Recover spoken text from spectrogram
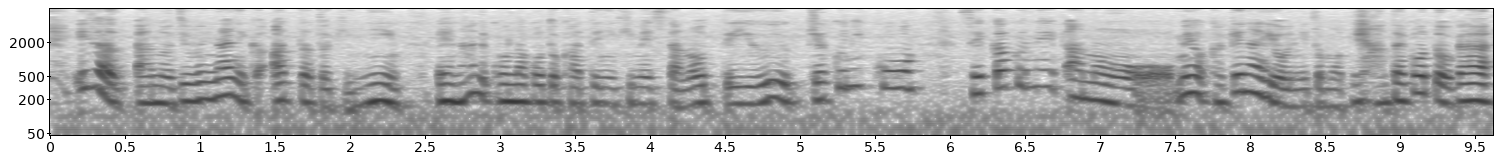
いざあの自分に何かあった時に「えなんでこんなこと勝手に決めてたの?」っていう逆にこうせっかくねあの目をかけないようにと思ってやったことが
